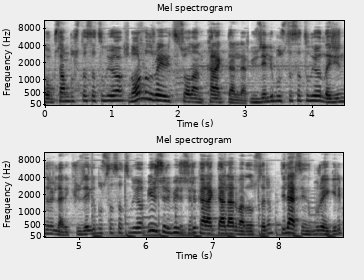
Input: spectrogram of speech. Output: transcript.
90 boost'a satılıyor. Normal Rarity'si olan karakterler 150 boost'a satılıyor. Legendary'ler 250 boost'a satılıyor. Bir sürü bir sürü karakterler var dostlarım. Dilerseniz buraya gelip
